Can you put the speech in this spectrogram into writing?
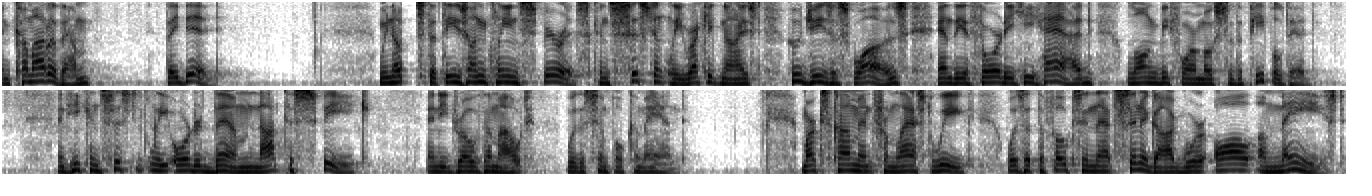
and come out of them, they did. We notice that these unclean spirits consistently recognized who Jesus was and the authority he had long before most of the people did. And he consistently ordered them not to speak, and he drove them out with a simple command. Mark's comment from last week was that the folks in that synagogue were all amazed,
